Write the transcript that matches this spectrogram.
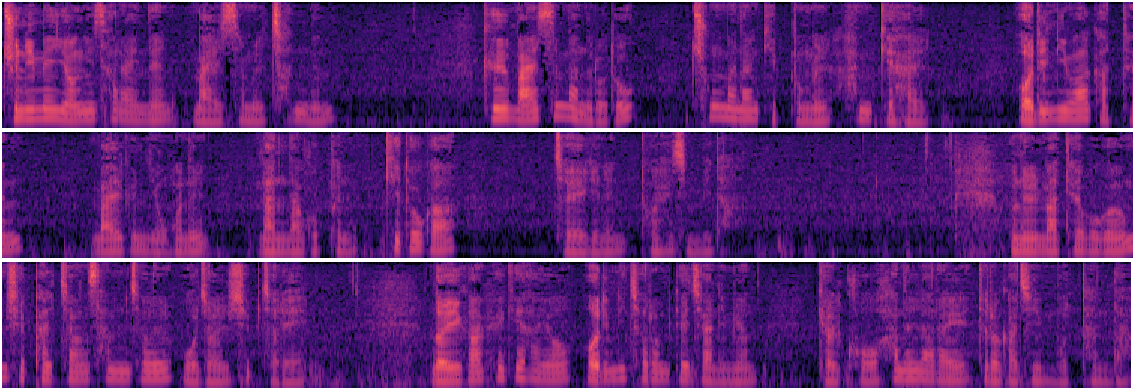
주님의 영이 살아있는 말씀을 찾는 그 말씀만으로도 충만한 기쁨을 함께할 어린이와 같은 맑은 영혼을 만나고픈 기도가 저에게는 더해집니다. 오늘 마태복음 18장 3절, 5절, 10절에 너희가 회개하여 어린이처럼 되지 않으면 결코 하늘나라에 들어가지 못한다.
